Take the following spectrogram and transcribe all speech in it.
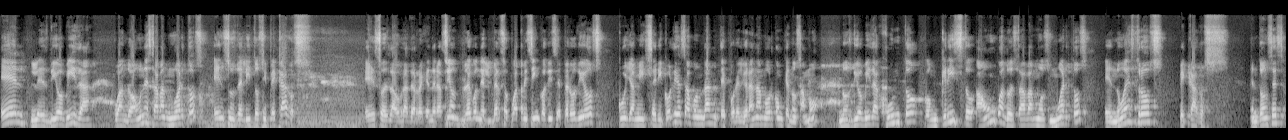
Él les dio vida cuando aún estaban muertos en sus delitos y pecados. Eso es la obra de regeneración. Luego en el verso 4 y 5 dice, pero Dios, cuya misericordia es abundante por el gran amor con que nos amó, nos dio vida junto con Cristo, aun cuando estábamos muertos en nuestros pecados. Entonces,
